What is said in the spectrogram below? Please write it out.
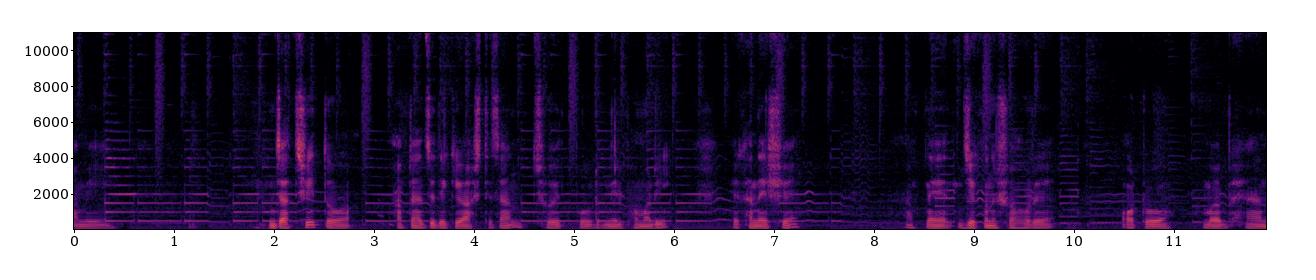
আমি যাচ্ছি। তো আপনারা যদি কেউ আসতে চান, সৈয়দপুর, নীলফামারি, এখানে এসে আপনি যে কোনো শহরে অটো বা ভ্যান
